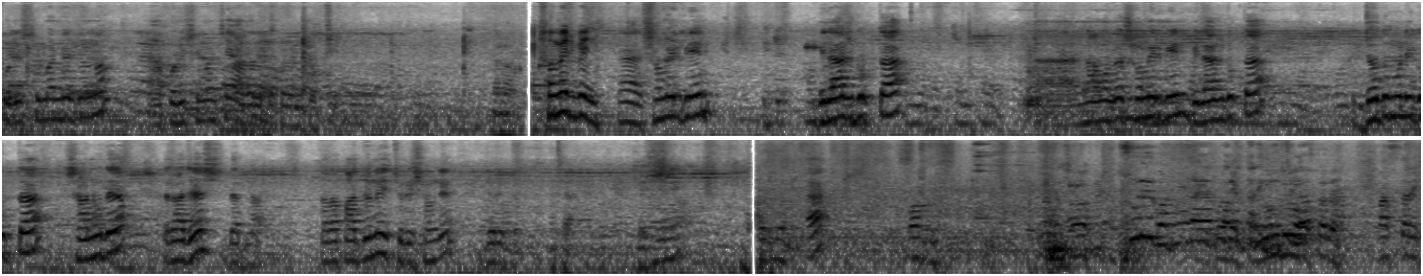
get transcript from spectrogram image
পুলিশ রিমান্ডের জন্য পুলিশ রিমান্ড চেয়ে আদালতে প্রেরণ করছি। সমীর বিন। হ্যাঁ সমীর বিন বিলাস গুপ্তা নাম হলো সমীর বিন বিলাস গুপ্তা যদুমণি গুপ্তা শানুদেব রাজেশ দেবনাথ। তারা পাঁচজনে এই চুরির সঙ্গে জড়িত। হ্যাঁ? তারিখ হচ্ছিল? পাঁচ তারিখ।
